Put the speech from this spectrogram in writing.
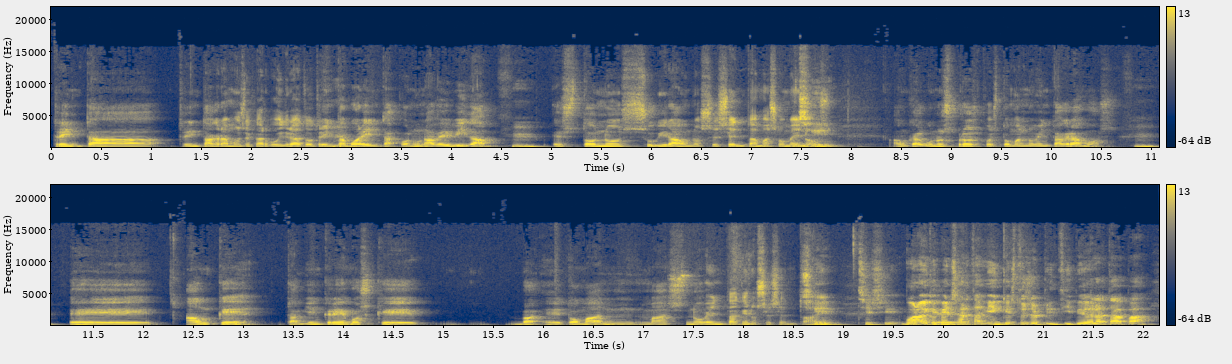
30, 30 gramos de carbohidrato, 30-40 hmm. con una bebida, hmm. esto nos subirá a unos 60 más o menos, aunque algunos pros pues toman 90 gramos, eh, aunque también creemos que eh, toman más 90 que no 60. Sí, ¿eh? sí, sí. Bueno, hay que pensar también que esto es el principio de la etapa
